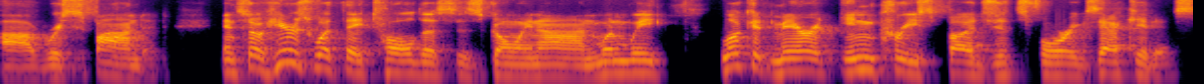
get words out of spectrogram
uh, responded. And so here's what they told us is going on. When we look at merit increase budgets for executives,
